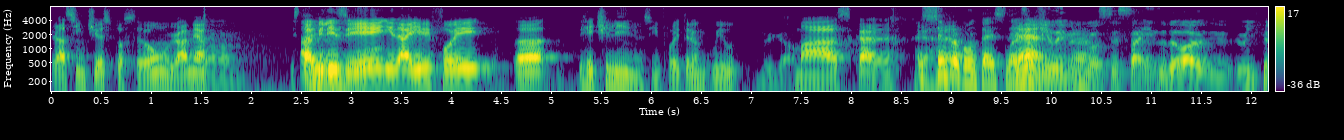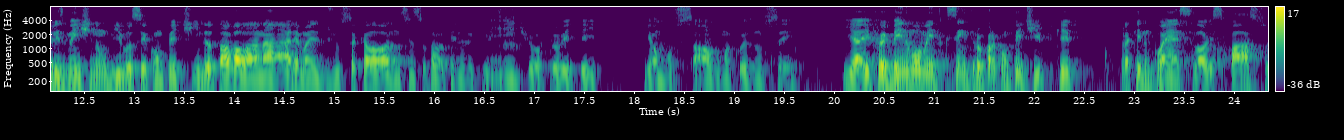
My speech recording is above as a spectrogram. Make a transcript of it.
Já senti a situação, já me Ah, estabilizei. e daí foi ah, retilíneo, assim, foi tranquilo. legal. Mas, cara. Isso sempre acontece, né? Mas É. eu me lembro de você saindo de lá. Eu, eu, infelizmente não vi você competindo, eu tava lá na área, mas justo aquela hora, não sei se eu tava atendendo cliente, eu aproveitei e almoçar, alguma coisa, não sei. E aí foi bem no momento que você entrou para competir, porque para quem não conhece lá o espaço,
